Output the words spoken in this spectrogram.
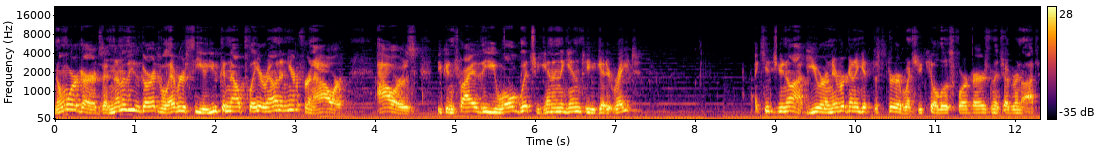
No more guards, and none of these guards will ever see you. You can now play around in here for an hour. Hours. You can try the wall glitch again and again until you get it right. I kid you not. You are never going to get disturbed once you kill those four guards in the Juggernaut.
